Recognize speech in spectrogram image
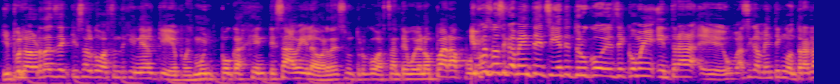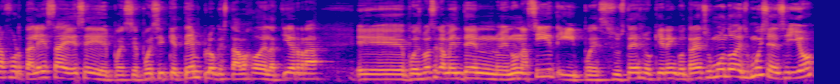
Y pues, la verdad es que es algo bastante genial que, pues, muy poca gente sabe y la verdad es un truco bastante bueno para... Y pues básicamente el siguiente truco es de cómo entrar, eh, básicamente encontrar la fortaleza, ese pues se puede decir que templo que está abajo de la tierra, eh, pues básicamente en, una seed y pues si ustedes lo quieren encontrar en su mundo es muy sencillo,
